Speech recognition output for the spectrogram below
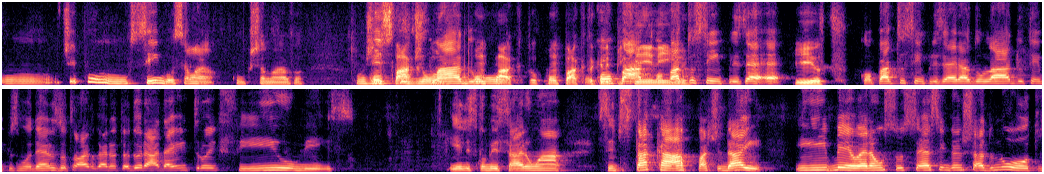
um- tipo um single, sei lá, como que chamava? Um disco de um lado, um- compacto, compacto, um aquele compacto, pequenininho. compacto simples, é, é. Isso. Compacto simples, era do lado Tempos Modernos, do outro lado Garota Dourada. Aí entrou em filmes e eles começaram a se destacar a partir daí. E, meu, era um sucesso enganchado no outro.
